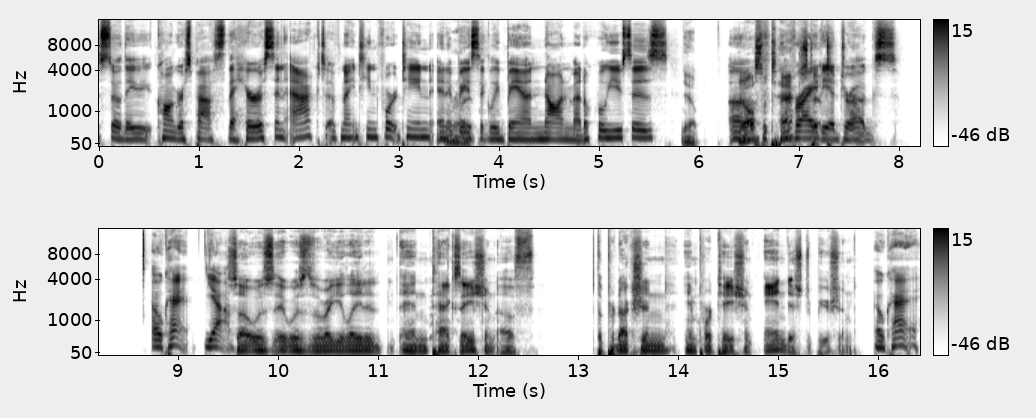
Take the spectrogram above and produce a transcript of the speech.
So they Congress passed the Harrison Act of 1914, and it Right. basically banned non-medical uses. Yep. Of also taxed a variety it. of drugs. Okay. Yeah. So it was it was the regulated and taxation of the production, importation, and distribution Okay.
